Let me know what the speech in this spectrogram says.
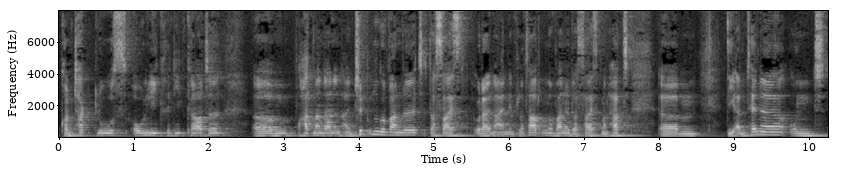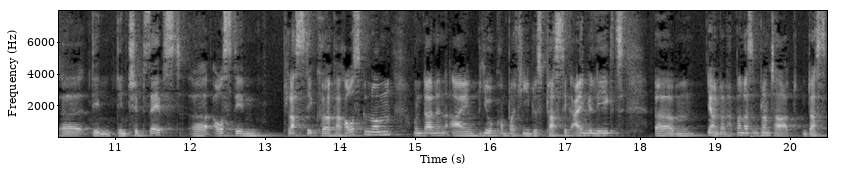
kontaktlos only Kreditkarte ähm, hat man dann in einen Chip umgewandelt, das heißt, oder in ein Implantat umgewandelt, das heißt, man hat ähm, die Antenne und äh, den, den Chip selbst äh, aus dem Plastikkörper rausgenommen und dann in ein biokompatibles Plastik eingelegt. Ähm, ja, und dann hat man das Implantat. Und das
